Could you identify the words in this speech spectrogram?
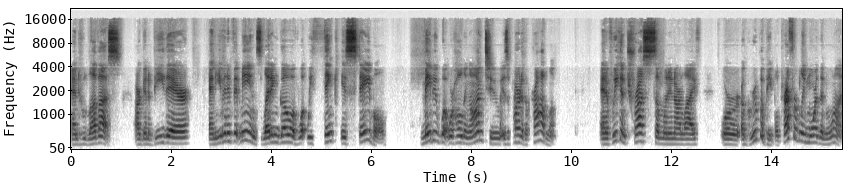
and who love us are going to be there. And even if it means letting go of what we think is stable, maybe what we're holding on to is a part of the problem. And if we can trust someone in our life or a group of people, preferably more than one,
